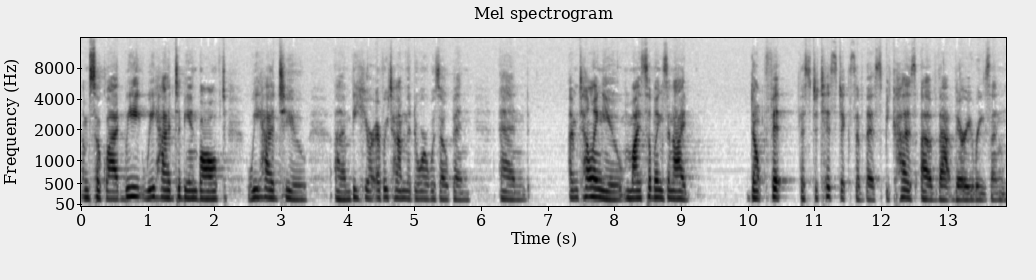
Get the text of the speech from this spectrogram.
I'm so glad we we had to be involved. We had to um, be here every time the door was open, and I'm telling you, my siblings and I don't fit the statistics of this because of that very reason.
